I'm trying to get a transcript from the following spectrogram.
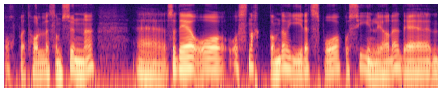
opprettholde som sunne. Eh, så det å, å snakke om det og gi det et språk og synliggjøre det, det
